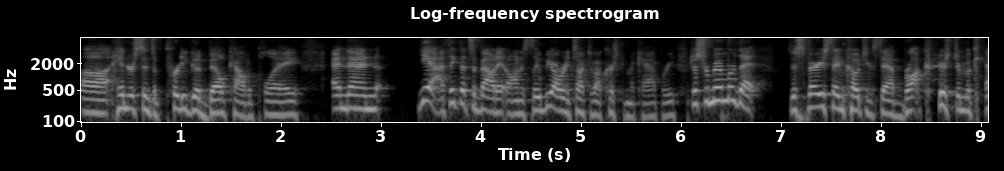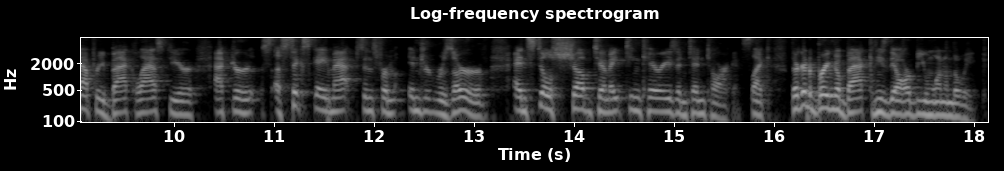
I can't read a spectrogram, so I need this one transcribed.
uh, Henderson's a pretty good bell cow to play. And then yeah, I think that's about it, honestly. We already talked about Christian McCaffrey. Just remember that this very same coaching staff brought Christian McCaffrey back last year after a six game absence from injured reserve and still shoved him 18 carries and 10 targets. Like they're going to bring him back and he's the RB1 on the week.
